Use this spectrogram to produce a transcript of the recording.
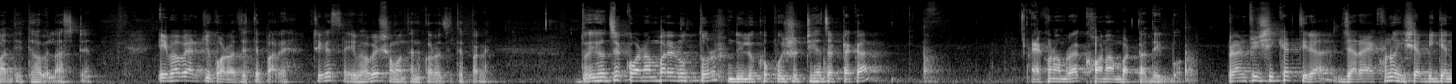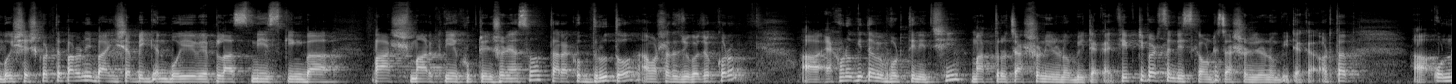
বাদ দিতে হবে লাস্টে এভাবে আর কি করা যেতে পারে, ঠিক আছে? এভাবে সমাধান করা যেতে পারে। তো এই হচ্ছে ক নাম্বারের উত্তর, দুই লক্ষ পঁয়ষট্টি হাজার টাকা। এখন আমরা খ নাম্বারটা দেখব। প্রাণপ্রিয় শিক্ষার্থীরা, যারা এখনও হিসাব বিজ্ঞান বই শেষ করতে পারোনি বা হিসাব বিজ্ঞান বইয়ে প্লাস মিস কিংবা পাস মার্ক নিয়ে খুব টেনশনে আছো, তারা খুব দ্রুত আমার সাথে যোগাযোগ করো। এখনও কিন্তু আমি ভর্তি নিচ্ছি মাত্র চারশো নিরানব্বই টাকায় ফিফটি পার্সেন্ট ডিসকাউন্টে চারশো নিরানব্বই টাকা। অর্থাৎ অন্য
